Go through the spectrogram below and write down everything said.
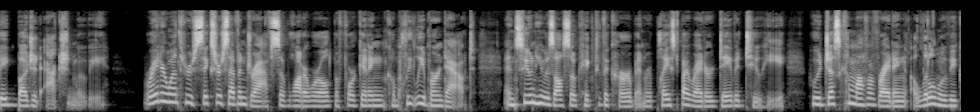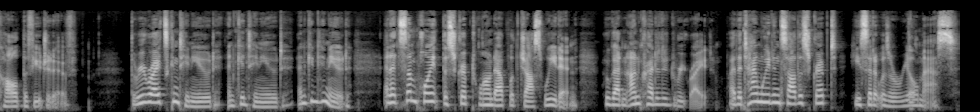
big budget action movie. Rader went through six or seven drafts of Waterworld before getting completely burned out, and soon he was also kicked to the curb and replaced by writer David Twohy, who had just come off of writing a little movie called The Fugitive. The rewrites continued and continued and continued, and at some point the script wound up with Joss Whedon, who got an uncredited rewrite. By the time Whedon saw the script, he said it was a real mess.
